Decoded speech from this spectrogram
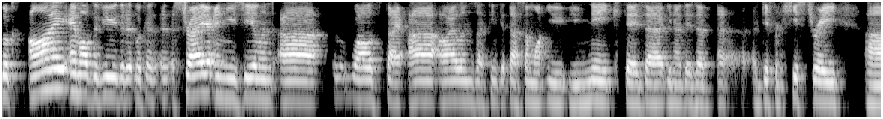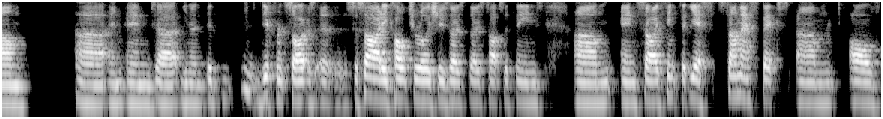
Look, I am of the view that it look Australia and New Zealand are, while they are islands, I think that they're somewhat unique. There's a, you know, there's a, a, a different history. Um, uh, and and uh, you know different so, uh, society, cultural issues, those those types of things. Um, and so I think that yes, some aspects um, of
